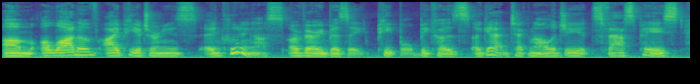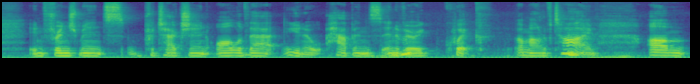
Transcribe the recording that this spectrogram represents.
Um, a lot of IP attorneys, including us, are very busy people because, again, technology, it's fast paced, infringements, protection, all of that, you know, happens in a very quick amount of time. Um,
